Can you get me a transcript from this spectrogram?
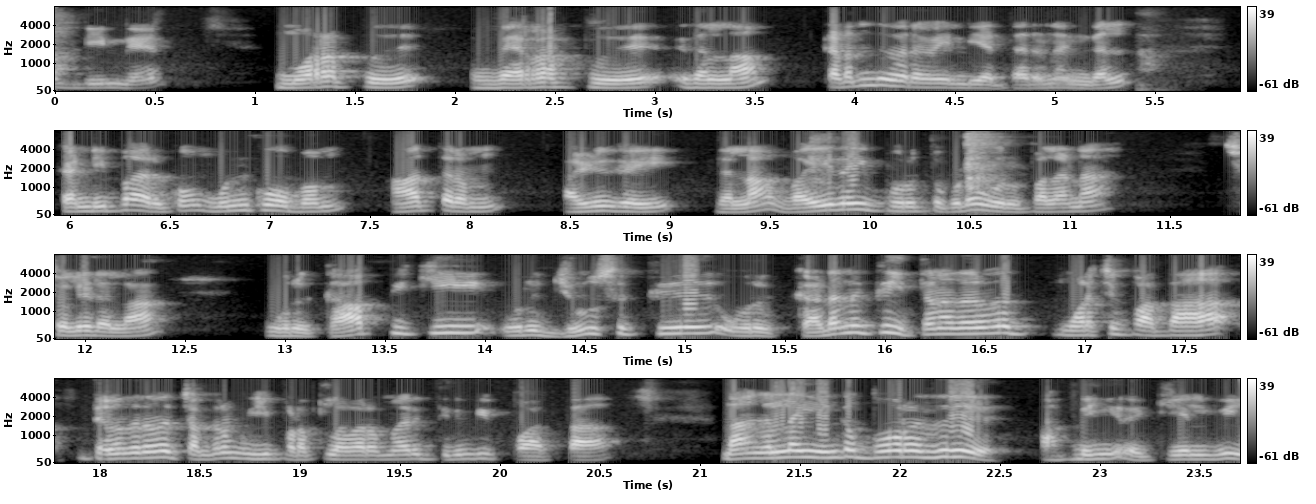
அப்படின்னு முறப்பு வெறப்பு இதெல்லாம் கடந்து வர வேண்டிய தருணங்கள் கண்டிப்பா இருக்கும். முன்கோபம் ஆத்திரம் அழுகை இதெல்லாம் வயதை பொறுத்து கூட ஒரு பலனா சொல்லிடலாம். ஒரு காப்பிக்கு ஒரு ஜூஸுக்கு ஒரு கடனுக்கு இத்தனை தடவை முறைச்சு பார்த்தா இத்தனை தடவை சந்திரமுகி படத்துல வர மாதிரி திரும்பி பார்த்தா நாங்கெல்லாம் எங்க போறது? அப்படிங்கிற கேள்வி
